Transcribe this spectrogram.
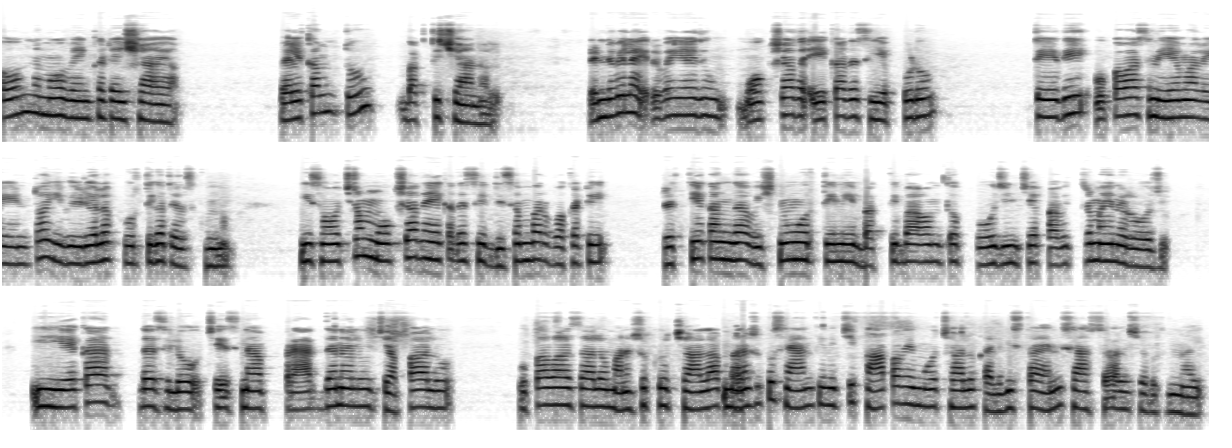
ఓం నమో వెంకటేశాయ. Welcome to Bhakti channel. రెండు వేల ఇరవై ఐదు మోక్షాద ఏకాదశి ఎప్పుడు తేదీ ఉపవాస నియమాలు ఏంటో ఈ వీడియోలో పూర్తిగా తెలుసుకుందాం. ఈ సంవత్సరం మోక్షాద ఏకాదశి డిసెంబర్ ఒకటి. ప్రత్యేకంగా విష్ణుమూర్తిని భక్తిభావంతో పూజించే పవిత్రమైన రోజు. ఈ ఏకాదశిలో చేసిన ప్రార్థనలు జపాలు ఉపవాసాలు మనసుకు చాలా మనసుకు శాంతినిచ్చి పాప విమోచాలు కలిగిస్తాయని శాస్త్రాలు చెబుతున్నాయి.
